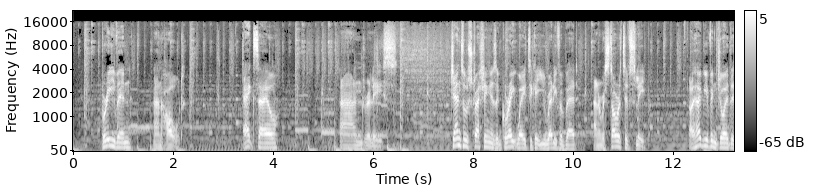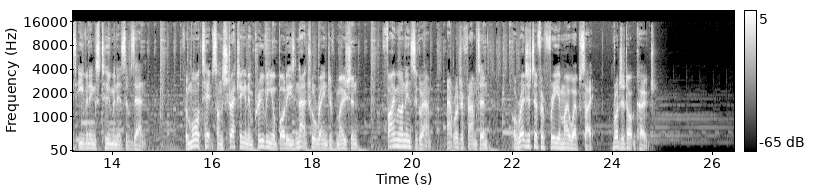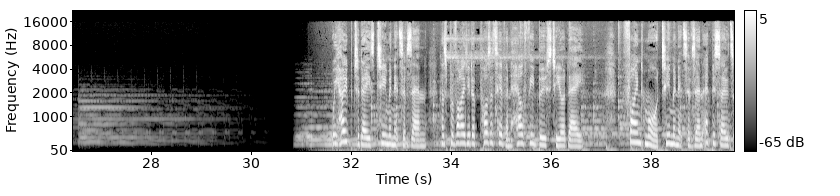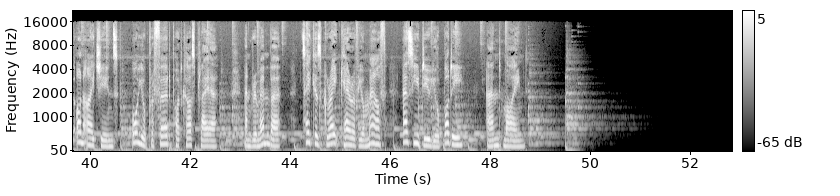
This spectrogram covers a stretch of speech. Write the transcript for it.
Breathe in and hold exhale, and release. Gentle stretching is a great way to get you ready for bed and a restorative sleep. I hope you've enjoyed this evening's 2 minutes of Zen. For more tips on stretching and improving your body's natural range of motion, find me on Instagram at Roger Frampton or register for free on my website, roger.coach. We hope today's two minutes of Zen has provided a positive and healthy boost to your day. Find more two minutes of Zen episodes on iTunes or your preferred podcast player. And remember, take as great care of your mouth as you do your body and mind.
